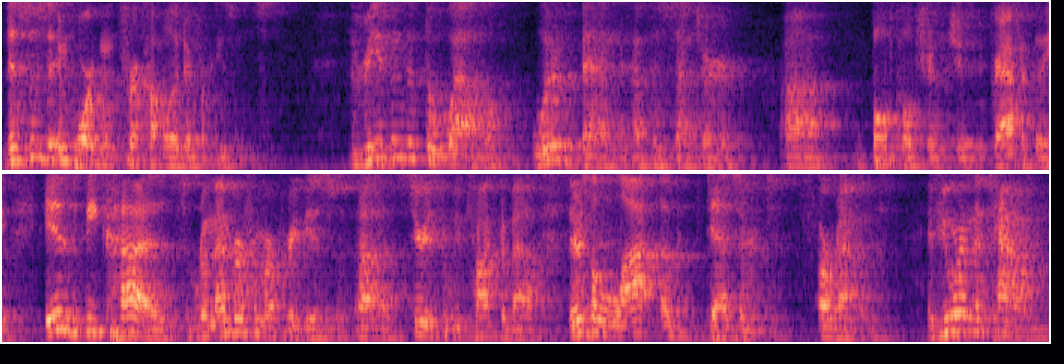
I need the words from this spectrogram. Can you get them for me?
this is important for a couple of different reasons. The reason that the well would have been at the center, uh, both culturally and geographically, is because, remember from our previous uh, series that we've talked about, there's a lot of desert around. If you were in a town,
